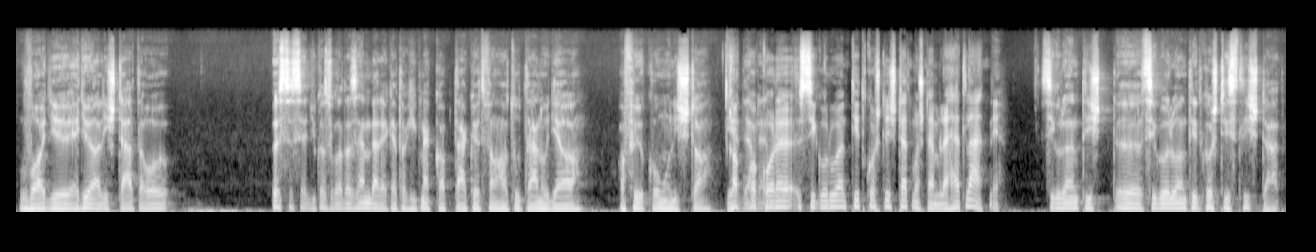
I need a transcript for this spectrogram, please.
vagy egy olyan listát, ahol összeszedjük azokat az embereket, akik megkapták 56 után ugye a, a főkommunista érdemre. Akkor szigorúan titkos listát most nem lehet látni? Szigorúan, tiszt, szigorúan titkos tisztlistát?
